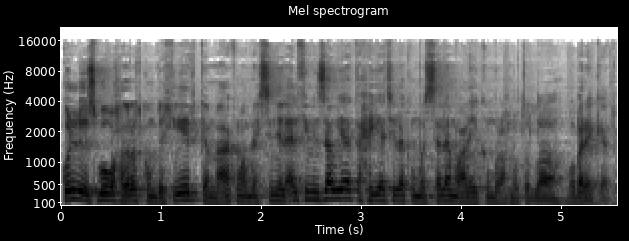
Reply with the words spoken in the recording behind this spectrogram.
كل أسبوع وحضراتكم بخير كان معاكم عمرو حسين الألفي من زاوية تحياتي لكم والسلام عليكم ورحمة الله وبركاته.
